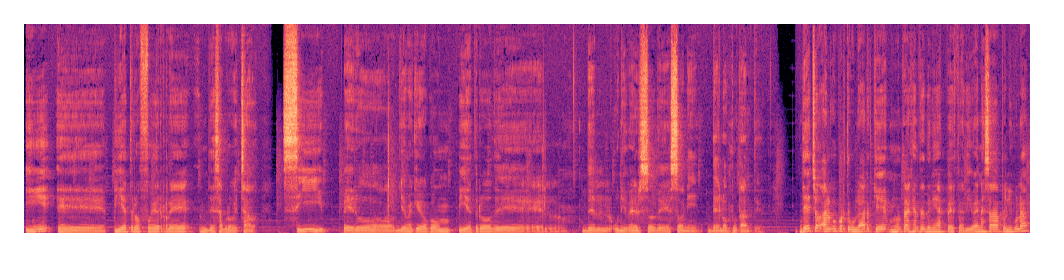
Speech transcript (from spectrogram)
y eh, Pietro fue re desaprovechado. Sí, pero yo me quedo con Pietro del universo de Sony, de los mutantes. De hecho, algo particular que mucha gente tenía expectativa en esa película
